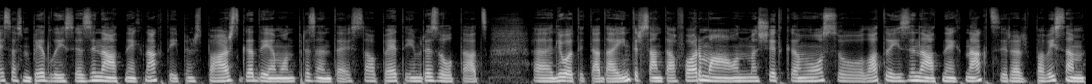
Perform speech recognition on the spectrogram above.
es esmu piedalījies zinātnieku naktī pirms pāris gadiem un prezentējis savu pētījumu rezultātus eh, ļoti tādā interesantā formā. Man šķiet, ka mūsu Latvijas zinātnieku nakts ir ar pavisam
